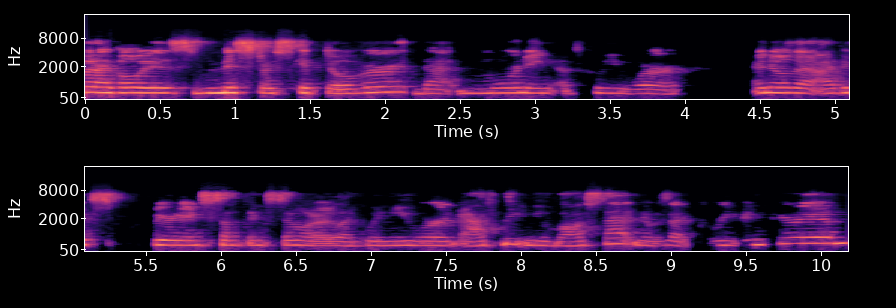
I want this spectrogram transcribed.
but i've always missed or skipped over that mourning of who you were. I know that i've experienced something similar like when you were an athlete and you lost that and it was that grieving period.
